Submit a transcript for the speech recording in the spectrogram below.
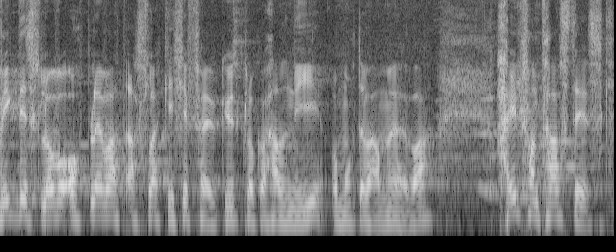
Vigdis lov å oppleve at Aslak ikke føk ut klokka halv ni og måtte være med og øve. Helt fantastisk.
